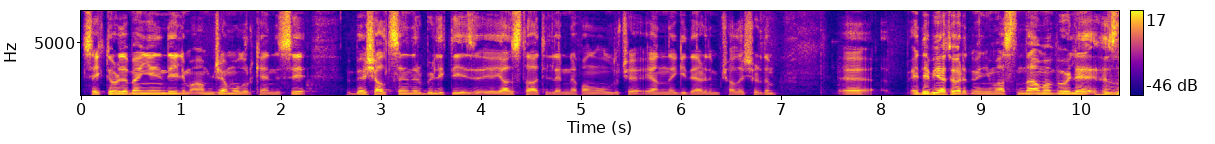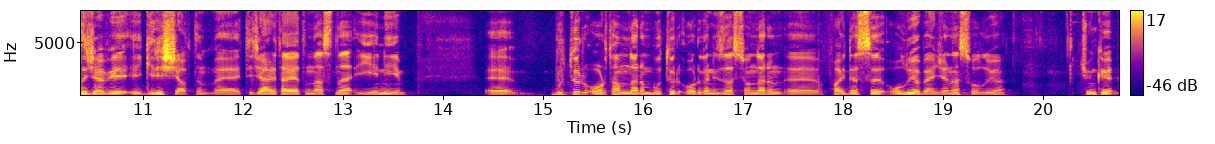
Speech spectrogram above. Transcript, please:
sektörde ben yeni değilim. Amcam olur kendisi. 5-6 senedir birlikteyiz. Yaz tatillerinde falan oldukça yanına giderdim, çalışırdım. Ee, edebiyat öğretmeniyim aslında ama böyle hızlıca bir e, giriş yaptım. Ee, ticaret hayatında aslında yeniyim. Ee, bu tür ortamların, bu tür organizasyonların e, faydası oluyor bence. Nasıl oluyor? Çünkü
